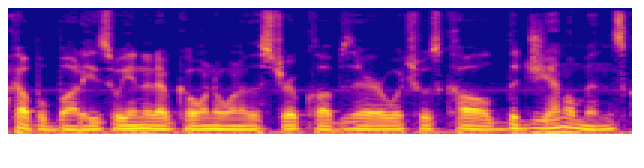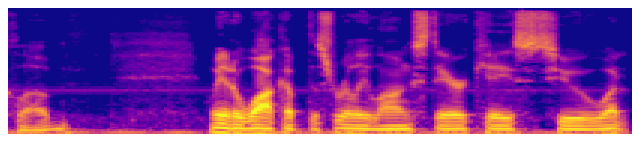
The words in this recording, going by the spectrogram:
couple buddies, we ended up going to one of the strip clubs there, which was called the Gentleman's Club. We had to walk up this really long staircase to what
